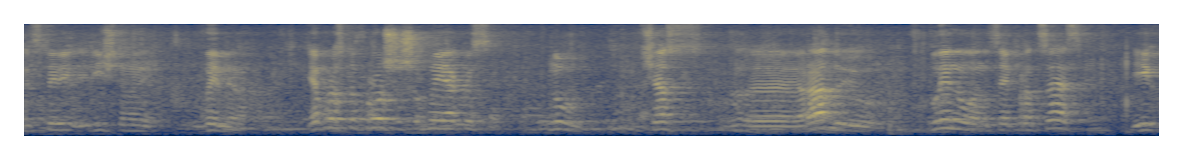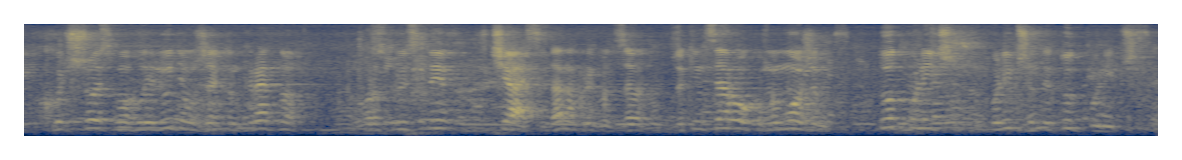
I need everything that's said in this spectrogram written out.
30-річними вимірами. Я просто прошу, щоб ми якось ну, час е, радою вплинули на цей процес і хоч щось могли людям вже конкретно розповісти в часі. Да? Наприклад, за, до кінця року ми можемо тут поліпшити, поліпшити, тут поліпшити.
